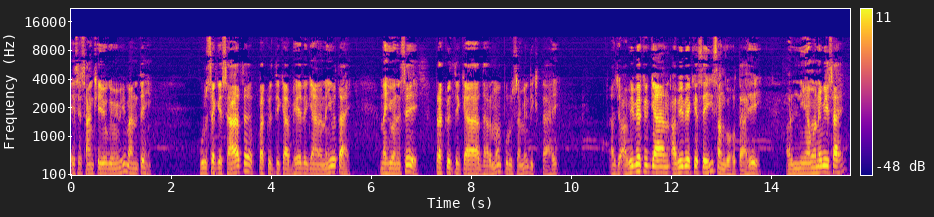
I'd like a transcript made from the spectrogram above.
ऐसे सांख्य योग में भी मानते हैं। पुरुष के साथ प्रकृति का भेद ज्ञान नहीं होता है। नहीं होने से प्रकृति का धर्म पुरुष में दिखता है। और जो अभिवेक ज्ञान, अभिवेक से ही संग होता है। और नियमन भी ऐसा है।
